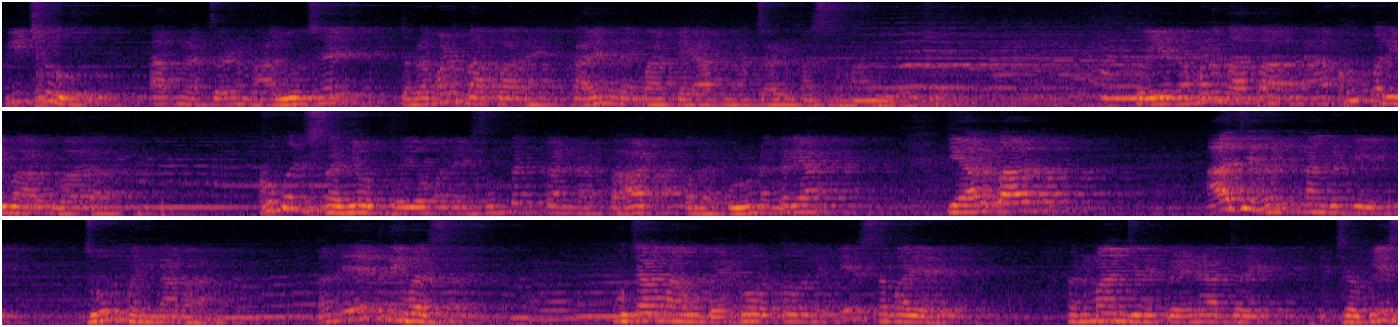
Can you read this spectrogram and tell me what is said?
પીછું આપના ચરણમાં આવ્યું છે તો રમણ બાપાને કાયમને માટે આપના ચરણમાં સમાવી લેજો તો એ રમણ બાપા અને આખો પરિવાર દ્વારા ખૂબ જ સહયોગ થયો અને સુંદરકાંડના પાઠ અમે પૂર્ણ કર્યા. ત્યારબાદ આ જે ઘટના ઘટી જૂન મહિનામાં, અને એક દિવસ પૂજામાં હું બેઠો હતો અને એ સમયે હનુમાનજીની પ્રેરણા થઈ. છવ્વીસ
